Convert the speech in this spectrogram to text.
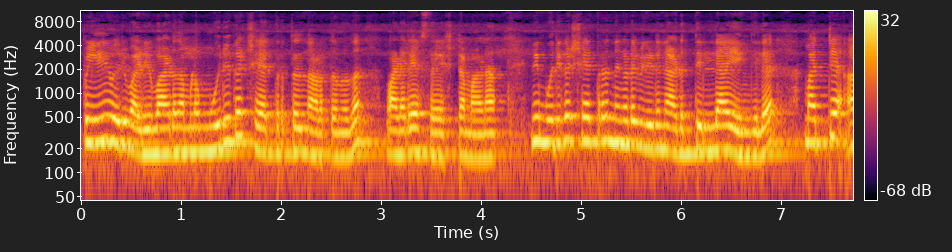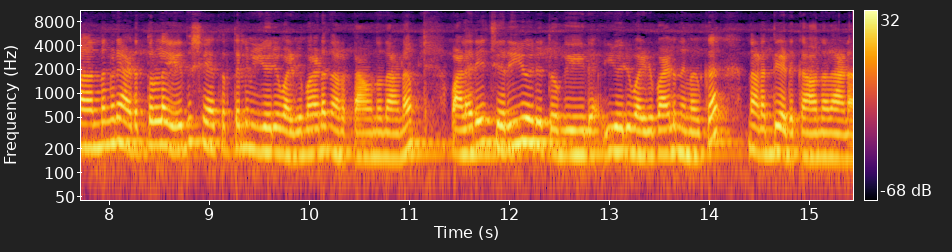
അപ്പോൾ ഈ ഒരു വഴിപാട് നമ്മൾ മുരുക ക്ഷേത്രത്തിൽ നടത്തുന്നത് വളരെ ശ്രേഷ്ഠമാണ്. ഇനി മുരുക ക്ഷേത്രം നിങ്ങളുടെ വീടിന് അടുത്തില്ല എങ്കിൽ മറ്റ് നിങ്ങളുടെ അടുത്തുള്ള ഏത് ക്ഷേത്രത്തിലും ഈ ഒരു വഴിപാട് നടത്താവുന്നതാണ്. വളരെ ചെറിയൊരു തുകയിൽ ഈ ഒരു വഴിപാട് നിങ്ങൾക്ക് നടത്തിയെടുക്കാവുന്നതാണ്.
